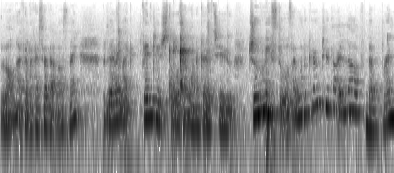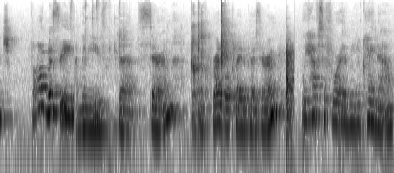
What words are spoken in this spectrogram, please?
long. I feel like I said that last night. But there are like vintage stores I want to go to, jewelry stores I want to go to that I love. The French Pharmacy. I'm going to use the serum, the incredible Clé de Peau serum. We have Sephora in the UK now,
